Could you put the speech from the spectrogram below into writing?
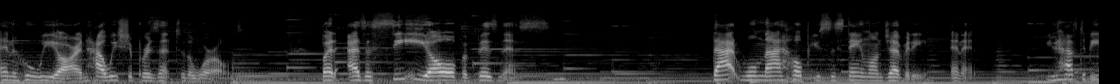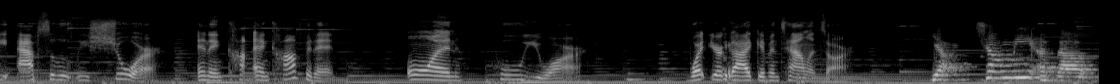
and who we are and how we should present to the world. But as a CEO of a business, that will not help you sustain longevity in it. You have to be absolutely sure and, in, and confident on who you are, what your God given talents are. Yeah, tell me about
